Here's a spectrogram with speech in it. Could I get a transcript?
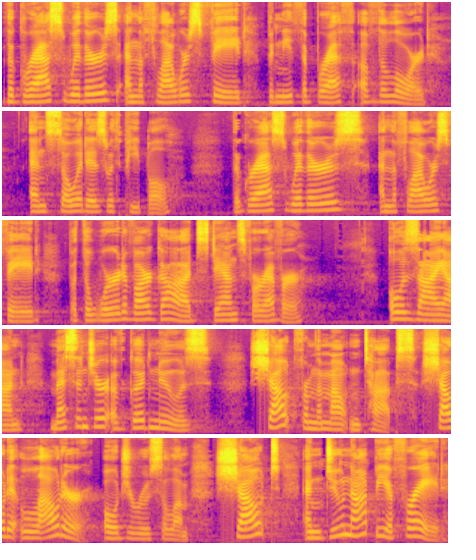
The grass withers and the flowers fade beneath the breath of the Lord, and so it is with people. The grass withers and the flowers fade, but the word of our God stands forever. O Zion, messenger of good news, shout from the mountaintops. Shout it louder, O Jerusalem. Shout and do not be afraid.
